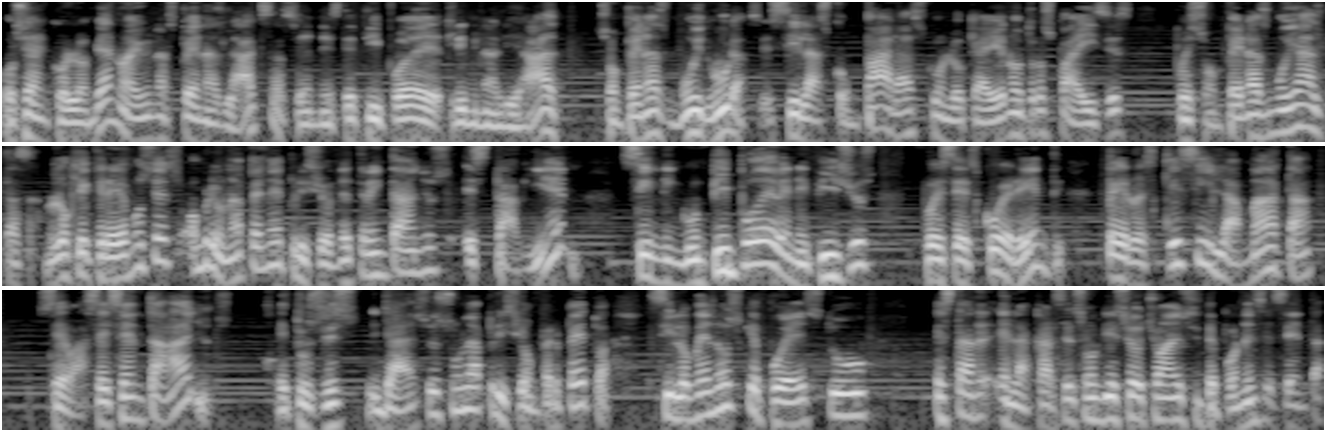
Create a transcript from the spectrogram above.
O sea, en Colombia no hay unas penas laxas en este tipo de criminalidad. Son penas muy duras. Si las comparas con lo que hay en otros países, pues son penas muy altas. Lo que creemos es, hombre, una pena de prisión de 30 años está bien, sin ningún tipo de beneficios, pues es coherente. Pero es que si la mata, se va a 60 años. Entonces ya eso es una prisión perpetua. Si lo menos que puedes tú estar en la cárcel son 18 años y te ponen 60,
